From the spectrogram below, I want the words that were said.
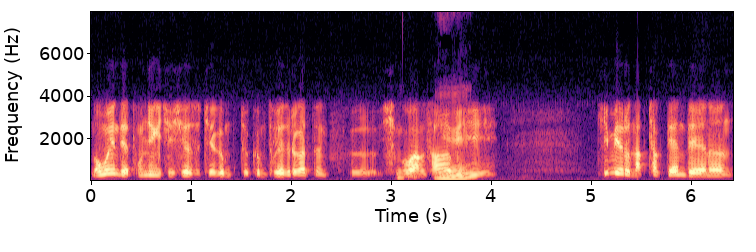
노무현 대통령이 지시해서 재검 저 검토에 들어갔던 그 신공항 사업이 예. 김해로 낙착된 데에는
